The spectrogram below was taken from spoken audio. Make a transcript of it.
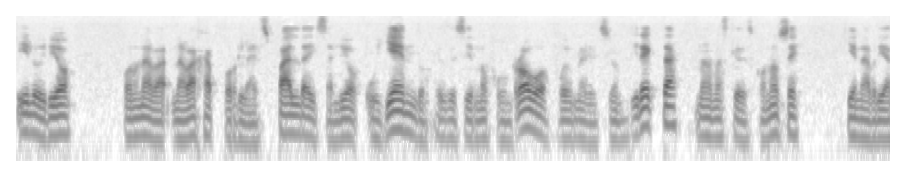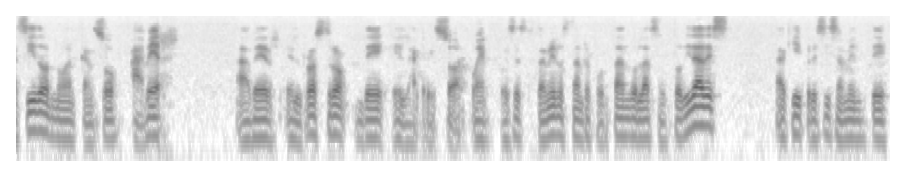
y lo hirió con una navaja por la espalda y salió huyendo. Es decir, no fue un robo, fue una agresión directa, nada más que desconoce quién habría sido, no alcanzó a ver, a ver el rostro del el agresor. Bueno, pues esto también lo están reportando las autoridades aquí precisamente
